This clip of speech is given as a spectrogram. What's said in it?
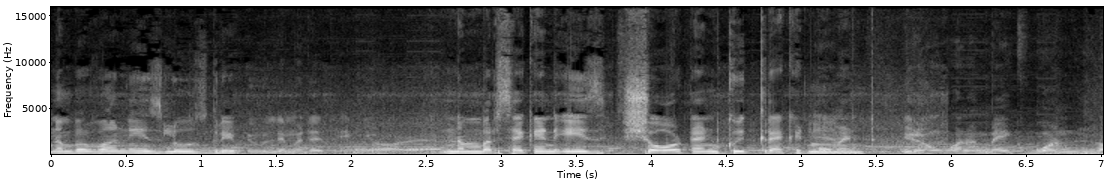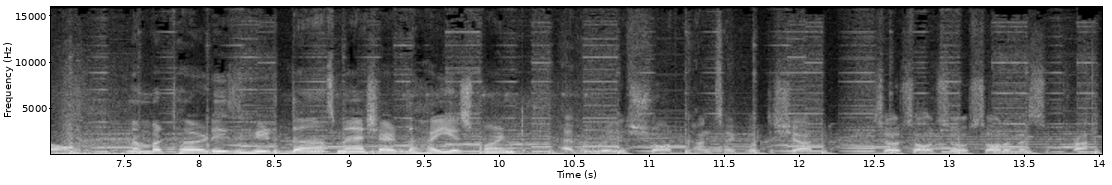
Number one is loose grip. Limited in your. Uh, Number second is short and quick racket movement. you don't want to make one long. Number third is hit the smash at the highest point. Have a really short contact with the shot, so it's also sort of a surprise.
